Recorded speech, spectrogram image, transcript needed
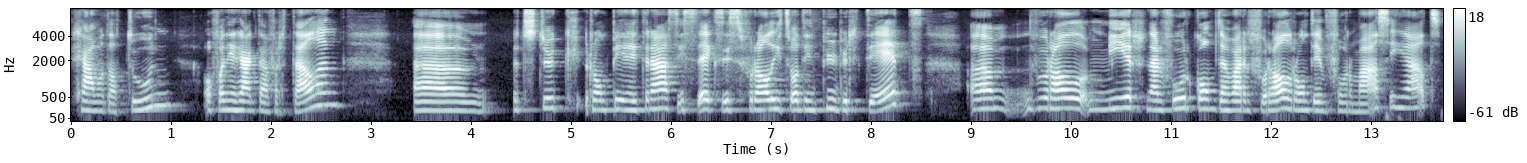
gaan we dat doen of wanneer ga ik dat vertellen. Ehm, het stuk rond penetratie, seks is vooral iets wat in puberteit um, vooral meer naar voren komt en waar het vooral rond informatie gaat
